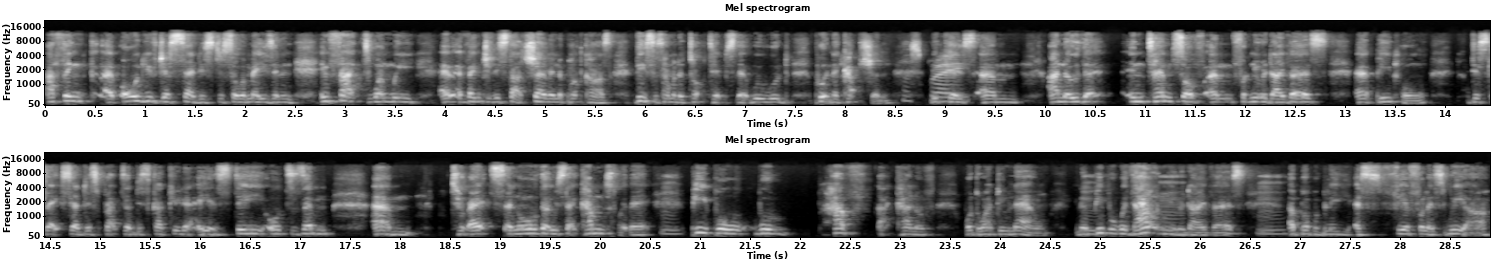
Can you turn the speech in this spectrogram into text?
I think uh, all you've just said is just so amazing. And in fact, when we uh, eventually start sharing the podcast, these are some of the top tips that we would put in the caption. That's great. Because um, I know that in terms of um, for neurodiverse uh, people, dyslexia, dyspraxia, dyscalculia, ASD, autism, um, Tourette's and all those that comes with it, mm. people will have that kind of what do I do now? You know, mm. people without mm. neurodiverse mm. are probably as fearful as we are,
